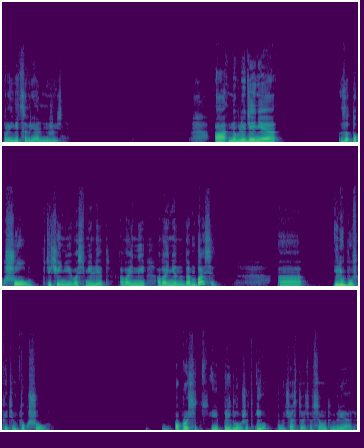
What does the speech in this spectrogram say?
проявиться в реальной жизни? А наблюдение за ток-шоу в течение восьми лет о, войны, о войне на Донбассе а, и любовь к этим ток-шоу попросит и предложит им поучаствовать во всем этом в реале.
